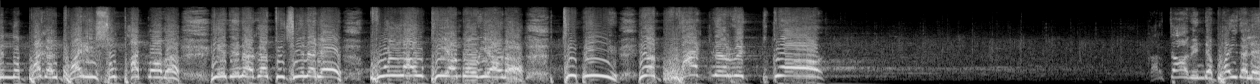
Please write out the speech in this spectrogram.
ഇന്ന് പകൽ പരിശുദ്ധാത്മാവ് ഇതിനകത്ത് ചിലരെ പുൾ ഔട്ട് ചെയ്യാൻ പോവുകയാണ്. To be a partner with God കർത്താവിന്റെ പൈതലെ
